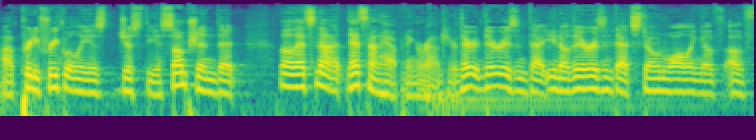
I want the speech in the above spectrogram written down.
uh, pretty frequently is just the assumption that well, that's not that's not happening around here. There there isn't that you know there isn't that stonewalling of of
